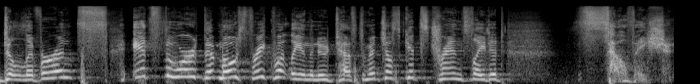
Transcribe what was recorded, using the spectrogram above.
deliverance. It's the word that most frequently in the New Testament just gets translated salvation.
